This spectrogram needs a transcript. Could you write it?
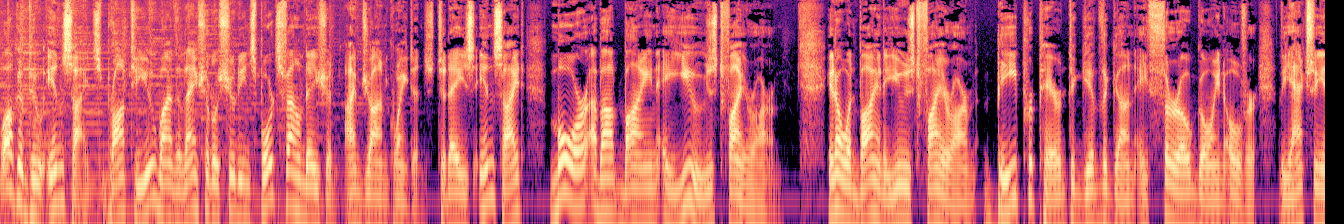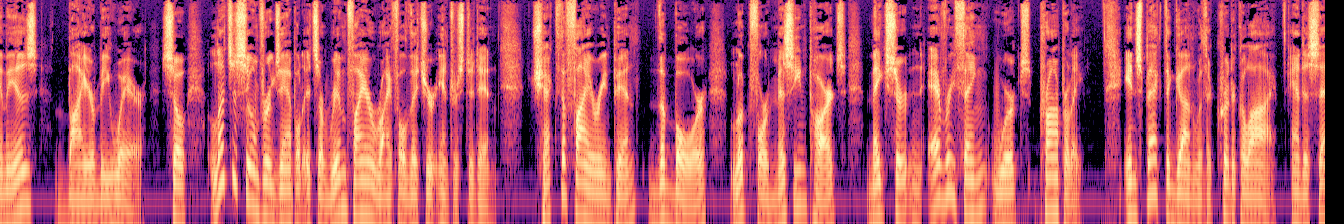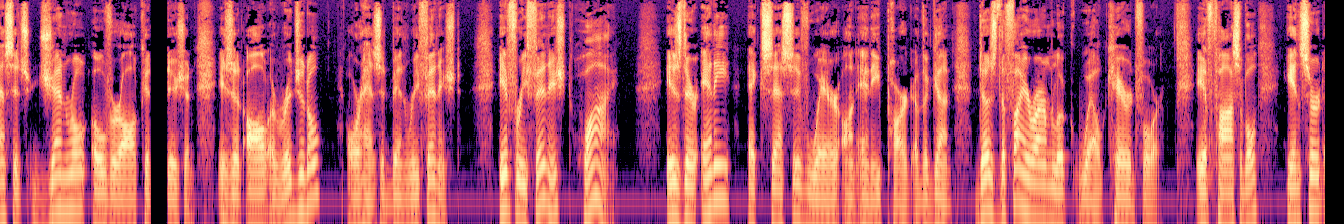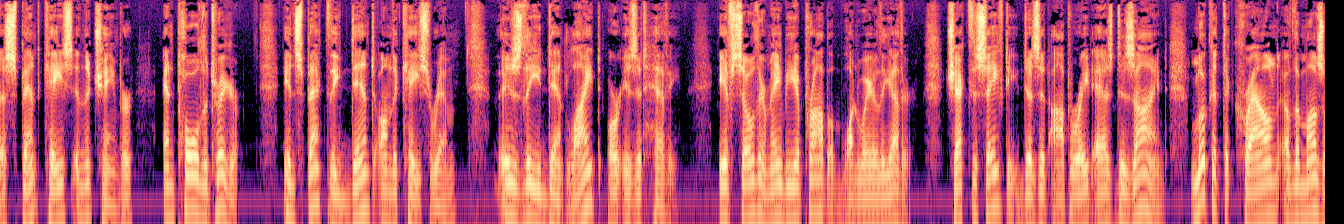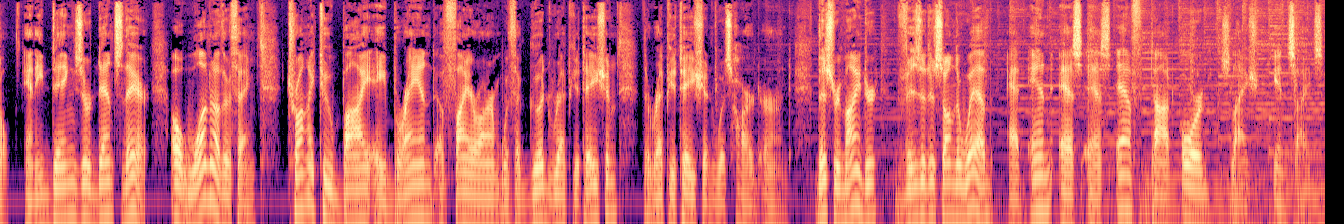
Welcome to Insights, brought to you by the National Shooting Sports Foundation. I'm John Quaintance. Today's insight more about buying a used firearm. You know, when buying a used firearm, be prepared to give the gun a thorough going over. The axiom is buyer beware. So let's assume, for example, it's a rimfire rifle that you're interested in. Check the firing pin, the bore, look for missing parts, make certain everything works properly. Inspect the gun with a critical eye and assess its general overall condition. Is it all original or has it been refinished? If refinished, why? Is there any excessive wear on any part of the gun? Does the firearm look well cared for? If possible, insert a spent case in the chamber and pull the trigger. Inspect the dent on the case rim. Is the dent light or is it heavy? If so, there may be a problem, one way or the other. Check the safety. Does it operate as designed? Look at the crown of the muzzle. Any dings or dents there? Oh, one other thing. Try to buy a brand of firearm with a good reputation. The reputation was hard earned. This reminder, visit us on the web at nssf.org slash insights.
